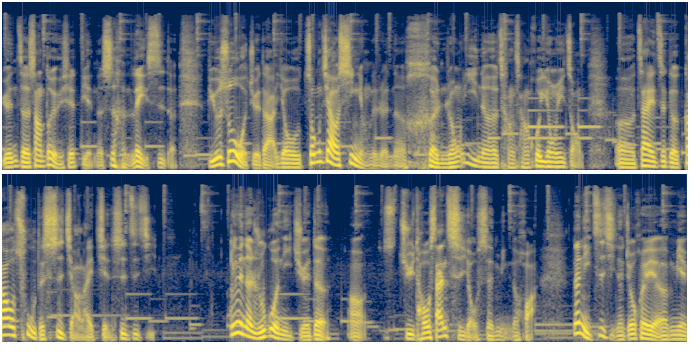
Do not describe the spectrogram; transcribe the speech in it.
原则上都有一些点呢是很类似的。比如说，我觉得啊，有宗教信仰的人呢，很容易呢常常会用一种呃在这个高处的视角来检视自己。因为呢，如果你觉得哦，举头三尺有神明的话，那你自己呢就会呃免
